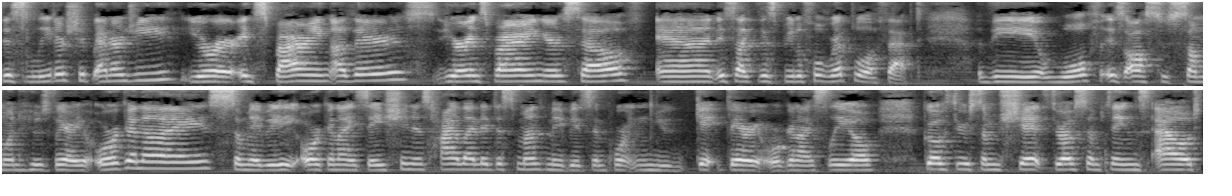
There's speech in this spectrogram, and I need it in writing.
this leadership energy. You're inspiring others, you're inspiring yourself, and it's like this beautiful ripple effect. The wolf is also someone who's very organized. So maybe organization is highlighted this month. Maybe it's important you get very organized, Leo. Go through some shit, throw some things out,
